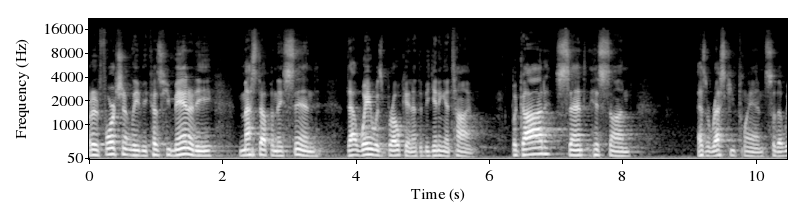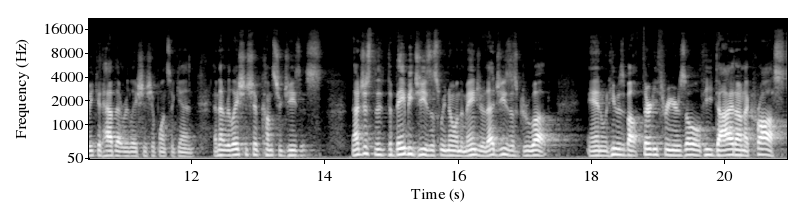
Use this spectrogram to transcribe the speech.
But unfortunately, because humanity messed up and they sinned, that way was broken at the beginning of time. But God sent his son as a rescue plan so that we could have that relationship once again. And that relationship comes through Jesus. Not just the, the baby Jesus we know in the manger, that Jesus grew up. And when he was about 33 years old, he died on a cross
